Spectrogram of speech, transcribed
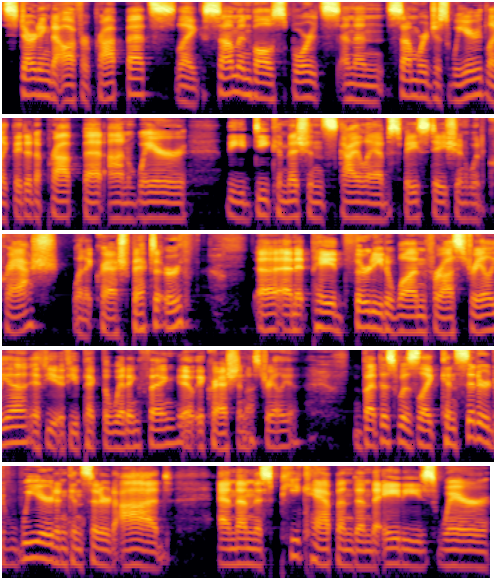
starting to offer prop bets. Like some involve sports, and then some were just weird. Like they did a prop bet on where the decommissioned Skylab space station would crash when it crashed back to Earth. Uh, and it paid 30 to 1 for Australia if you if you pick the winning thing. It, it crashed in Australia. But this was like considered weird and considered odd. And then this peak happened in the 80s where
